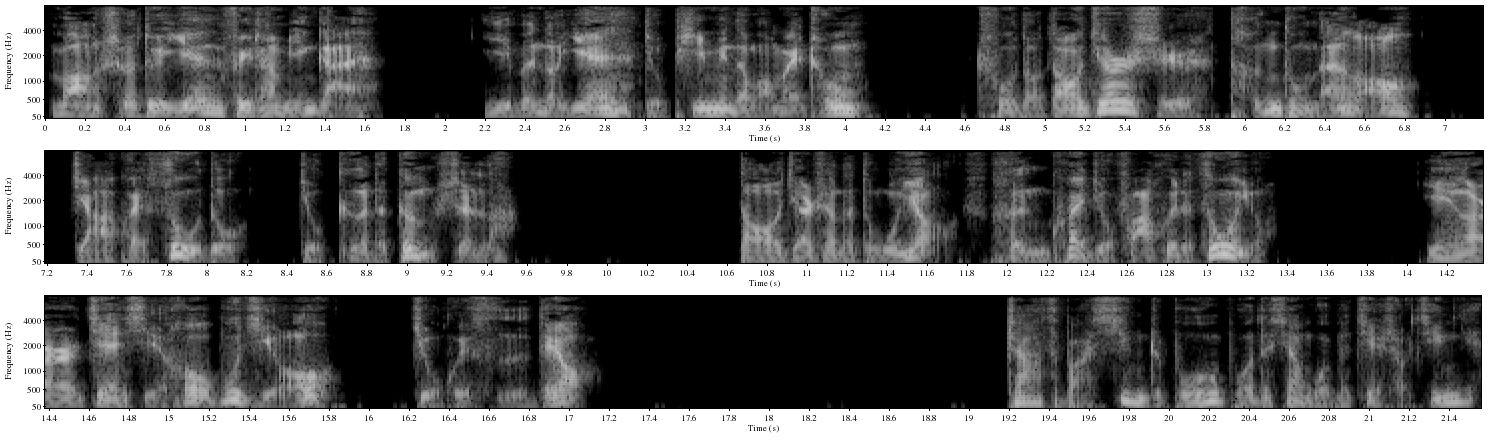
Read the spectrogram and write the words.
蟒蛇对烟非常敏感，一闻到烟就拼命的往外冲。触到刀尖时疼痛难熬，加快速度就割得更深了。刀尖上的毒药很快就发挥了作用，因而见血后不久就会死掉。扎斯巴兴致勃勃地向我们介绍经验。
